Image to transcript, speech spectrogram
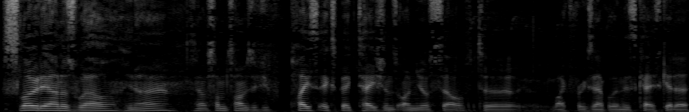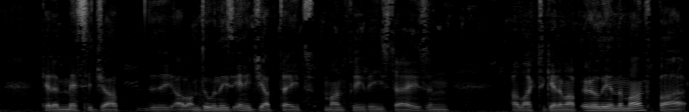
slow down as well. You know? sometimes if you place expectations on yourself to, like for example, in this case, get a get a message up. The, I'm doing these energy updates monthly these days, and I like to get them up early in the month, but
